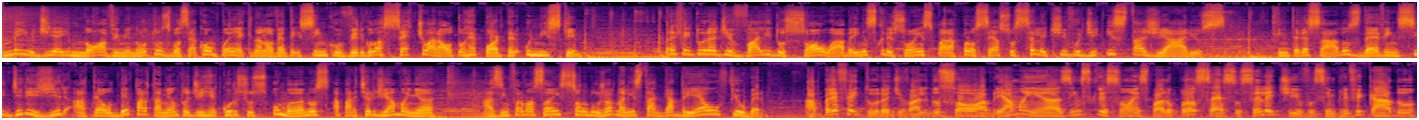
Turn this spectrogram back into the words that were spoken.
Meio-dia e nove minutos, você acompanha aqui na 95,7 o Arauto Repórter Unisque. Prefeitura de Vale do Sol abre inscrições para processo seletivo de estagiários. Interessados devem se dirigir até o Departamento de Recursos Humanos a partir de amanhã. As informações são do jornalista Gabriel Filber. A Prefeitura de Vale do Sol abre amanhã as inscrições para o processo seletivo simplificado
